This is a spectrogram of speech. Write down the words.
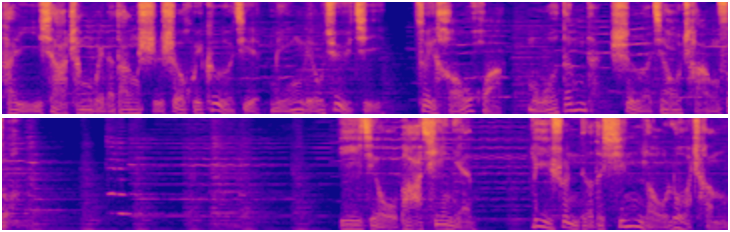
它一下成为了当时社会各界名流聚集、最豪华、摩登的社交场所。一九八七年，利顺德的新楼落成。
